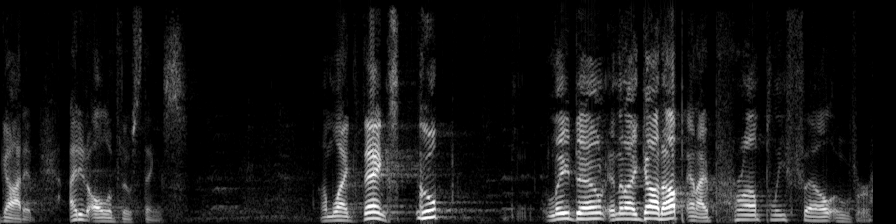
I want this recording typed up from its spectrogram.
got it. I did all of those things. I'm like, thanks. Oop. Laid down, and then I got up, and I promptly fell over,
